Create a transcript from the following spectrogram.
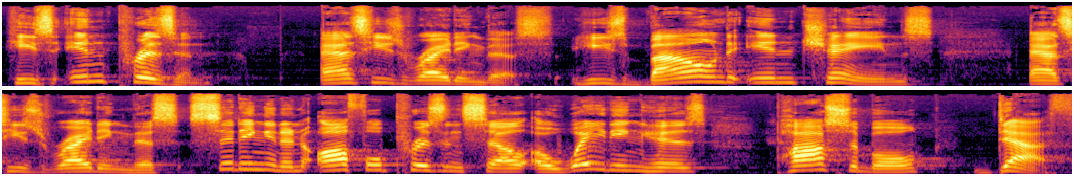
He's in prison as he's writing this, he's bound in chains as he's writing this, sitting in an awful prison cell awaiting his possible death.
